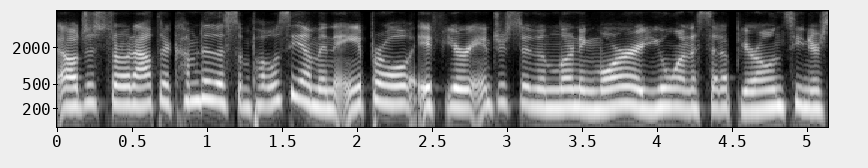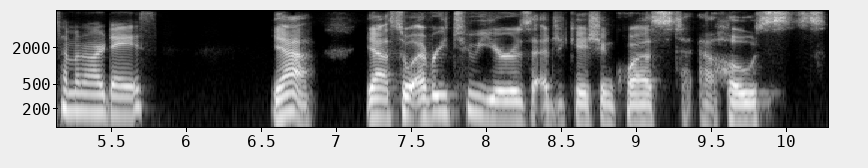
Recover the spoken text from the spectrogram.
I'll just throw it out there, come to the symposium in April if you're interested in learning more or you want to set up your own senior seminar days. Yeah. Yeah. So every two years, Education Quest hosts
